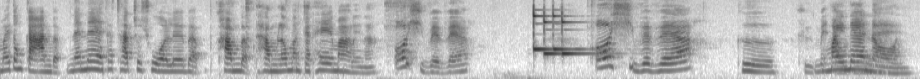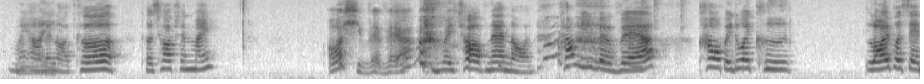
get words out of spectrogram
ไม่ต้องการแบบแน่ๆชัดๆชัวร์ๆเลยแบบคำแบบทำแล้วมันจะเท่มากเลยนะ โอ้ยเวเวโอ้ยเวเว คือคือไม่ไม่แน่นอน ไม่เอาแน่นอน เธอ เธอชอบฉันไหมโอ้ยเวเวไม่ชอบแน่นอน ถ้ามีแบบแวะเข้าไปด้วยคือร้อยเปอร์เซ็น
